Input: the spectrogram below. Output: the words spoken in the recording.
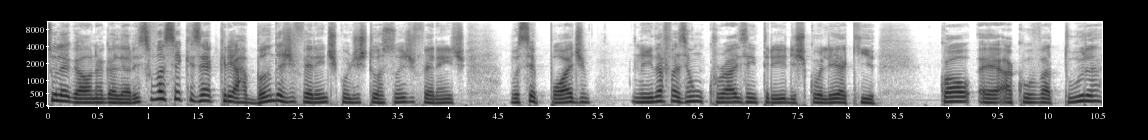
Muito legal, né, galera? E se você quiser criar bandas diferentes com distorções diferentes, você pode ainda fazer um cross entre eles, escolher aqui qual é a curvatura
